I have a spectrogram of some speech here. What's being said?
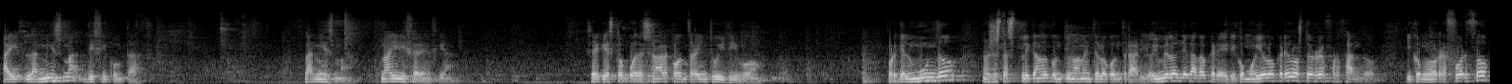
Hay la misma dificultad. La misma. No hay diferencia. Sé que esto puede sonar contraintuitivo, porque el mundo nos está explicando continuamente lo contrario. Y me lo he llegado a creer. Y como yo lo creo, lo estoy reforzando. Y como lo refuerzo,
